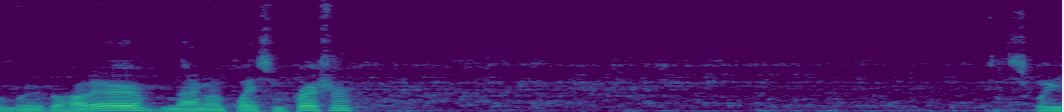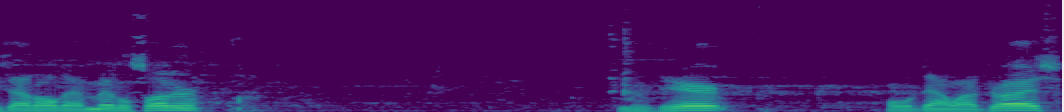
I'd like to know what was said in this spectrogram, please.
remove the hot air. Now I'm going to place some pressure. Squeeze out all that metal solder. Remove the air. Hold down while it dries.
